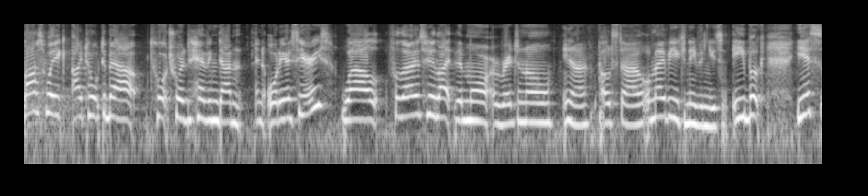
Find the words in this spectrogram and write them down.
Last week I talked about Torchwood having done an audio series. Well, for those who like the more original, you know, old style, or maybe you can even use an ebook, yes,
